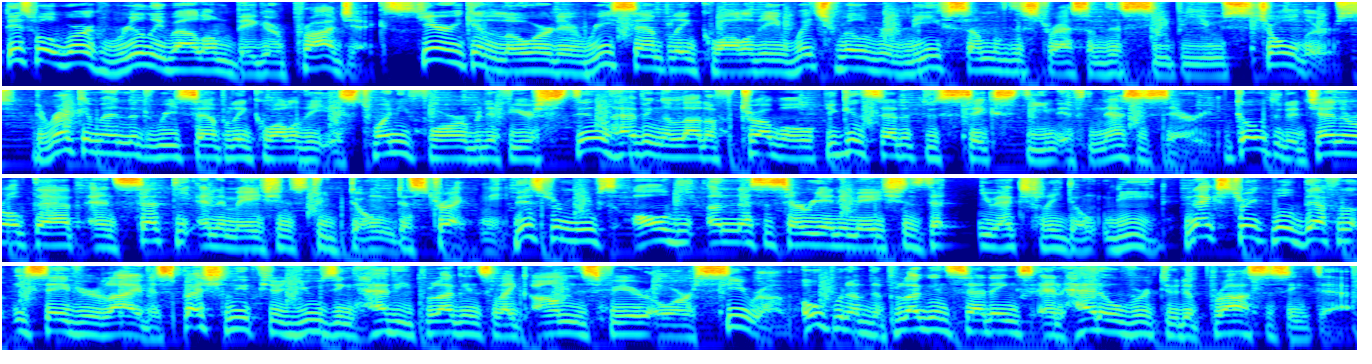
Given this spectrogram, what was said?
This will work really well on bigger projects. Here you can lower the resampling quality which will relieve some of the stress of the CPU's shoulders. The recommended resampling quality is 24, but if you're still having a lot of trouble, you can set it to 16 if necessary. Go to the General tab and set the animations to Don't Distract Me. This removes all the unnecessary animations that you actually don't need. Next trick will definitely save your life, especially if you're using heavy plugins like Omnisphere or Serum. Open up the plugin settings and head over to the Processing tab.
